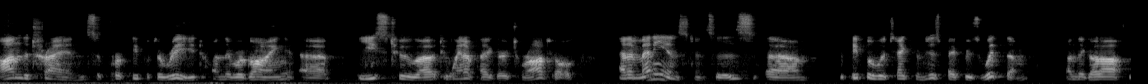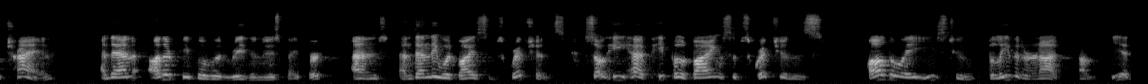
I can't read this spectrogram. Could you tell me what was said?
on the trains for people to read when they were going uh, east to uh, to Winnipeg or Toronto. And in many instances, um, the people would take the newspapers with them when they got off the train, and then other people would read the newspaper, and and then they would buy subscriptions. So he had people buying subscriptions all the way east to, believe it or not, um, he, had,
